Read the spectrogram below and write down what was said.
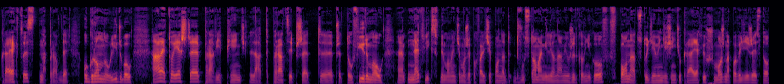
krajach, co jest naprawdę ogromną liczbą, ale to jeszcze prawie 5 lat pracy przed, e, przed tą firmą. E, Netflix w tym momencie może pochwalić się ponad 200 milionami użytkowników w ponad 190 krajach. Już można powiedzieć, że jest to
